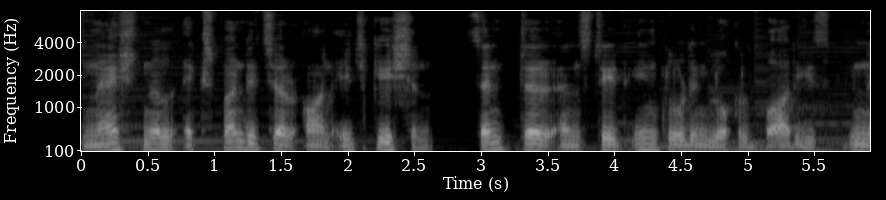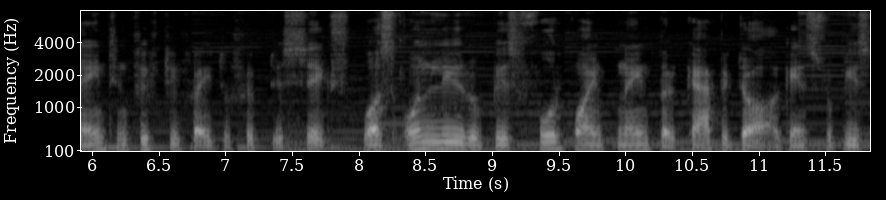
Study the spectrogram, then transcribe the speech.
national expenditure on education center and state including local bodies in 1955 to 56 was only rupees 4.9 per capita against rupees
